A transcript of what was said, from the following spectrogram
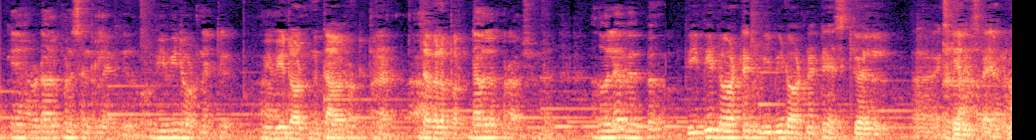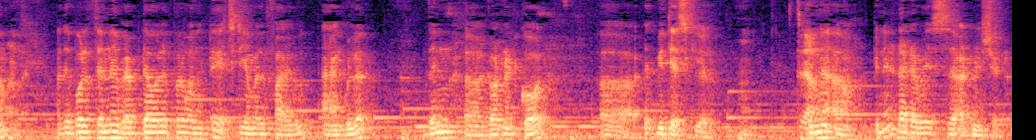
ഓക്കെ അവരുടെ ഡെവലപ്മെന്റ് സെന്ററിലേക്ക് V V dot net V V dot net developer developer ആവശ്യമുണ്ട്. അതുപോലെ web V B dot net V B dot net S Q L experience ആയിരിക്കണം. അതേപോലെ തന്നെ വെബ് ഡെവലപ്പർ വന്നിട്ട് H D M L five Angular then dot net core with S Q L പിന്നെ പിന്നെ ഡാറ്റാബേസ് അഡ്മിനിസ്ട്രേറ്റർ.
